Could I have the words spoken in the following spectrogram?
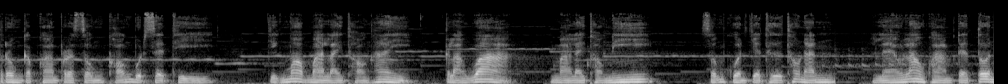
ตรงกับความประสงค์ของบุตรเศรษฐี จึงมอบมาลัยทองให้ กล่าวว่ามาลัยทองนี้ สมควรแก่เธอเท่านั้น แล้วเล่าความแต่ต้น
